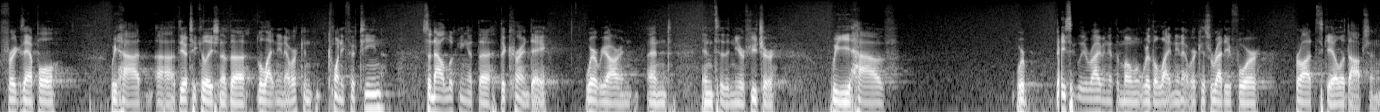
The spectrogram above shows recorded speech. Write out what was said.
for example, we had uh, the articulation of the, the Lightning Network in 2015. So now looking at the, the current day, where we are and, and into the near future, we have, we're basically arriving at the moment where the Lightning Network is ready for broad scale adoption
